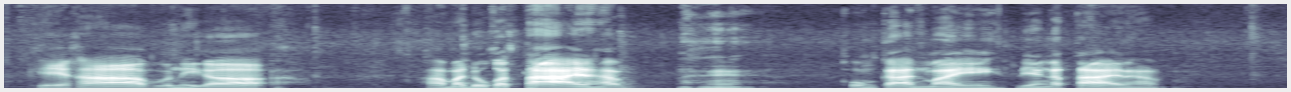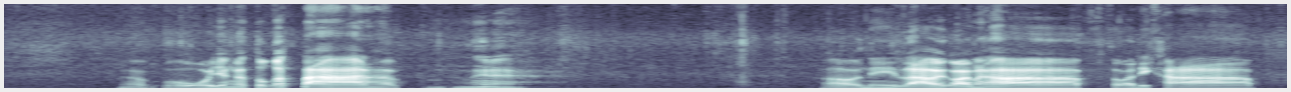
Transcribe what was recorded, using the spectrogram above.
โอเคครับ วันนี้ก็ พามาดูกระต่ายนะครับ โครงการใหม่เลี้ยงกระต่ายนะครับ ครับโอ้โหอย่างกับตุ๊กตานะครับเอาวันนี้ลาไปก่อนนครับ สวัสดีครับ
